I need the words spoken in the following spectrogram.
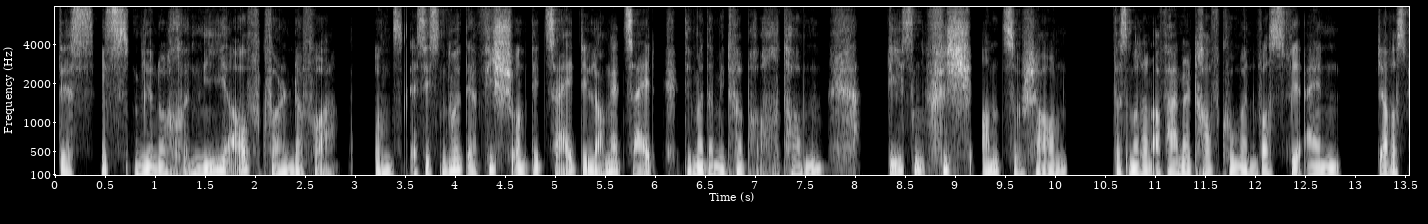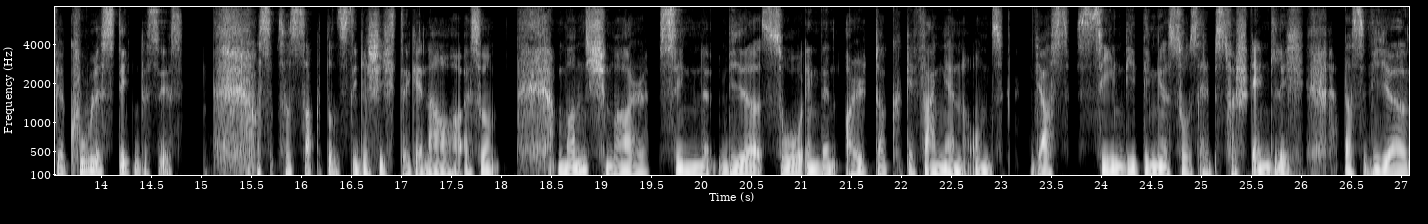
Das ist mir noch nie aufgefallen davor. Und es ist nur der Fisch und die Zeit, die lange Zeit, die wir damit verbracht haben, diesen Fisch anzuschauen dass wir dann auf einmal draufkommen, was für ein, ja, was für ein cooles Ding das ist. Was, was sagt uns die Geschichte genau? Also manchmal sind wir so in den Alltag gefangen und ja, sehen die Dinge so selbstverständlich, dass wir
